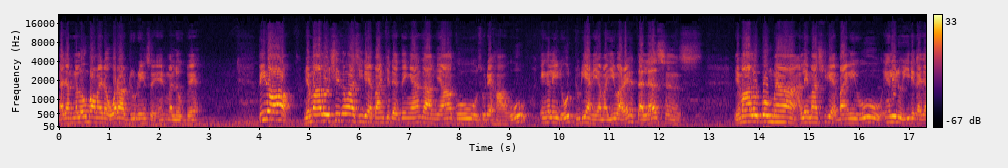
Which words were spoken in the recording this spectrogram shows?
ဒါကြောင့်နှလုံးပေါင်းလိုက်တော့ what are during ဆိုရင်မလုပ်ဘဲပြီးတော့မြန်မာလိုရှင်းဆုံးကရှိတဲ့အပိုင်းဖြစ်တဲ့သင်ခန်းစာများကိုဆိုတဲ့ဟာကိုအင်္ဂလိပ်လိုဒုတိယနေရာမှာရေးပါတယ် the lessons မြန်မာလိုပုံမှန်အလယ်မှာရှိတဲ့အပိုင်းလေးကိုအင်္ဂလိပ်လိုရေးတဲ့ခါကျ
